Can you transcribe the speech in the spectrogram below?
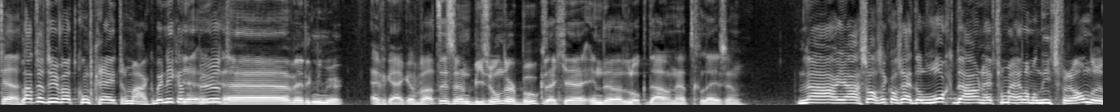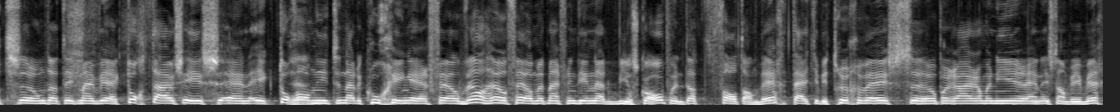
laten we het weer wat concreter maken. Ben ik aan de beurt? weet ik niet meer. Even kijken. Wat is een bijzonder boek dat je in de lockdown hebt gelezen? Nou ja, zoals ik al zei, de lockdown heeft voor mij helemaal niets veranderd. eh, omdat ik, mijn werk toch thuis is en ik toch Ja. al niet naar de kroeg ging erg veel. Wel heel veel met mijn vriendin naar de bioscoop. En dat valt dan weg. Een tijdje weer terug geweest eh, op een rare manier en is dan weer weg.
